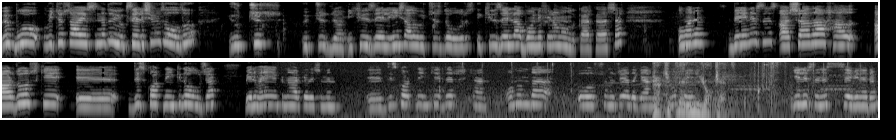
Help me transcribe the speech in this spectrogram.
Ve bu video sayesinde de yükselişimiz oldu. 300 300 diyorum 250 inşallah 300'de oluruz. 250 abone falan olduk arkadaşlar. Umarım beğenirsiniz. Aşağıda Ardoski e, Discord linki de olacak. Benim en yakın arkadaşımın e, Discord linkidir. Yani onun da o sunucuya da unutmayın. Rakiplerini yok et. Gelirseniz sevinirim.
